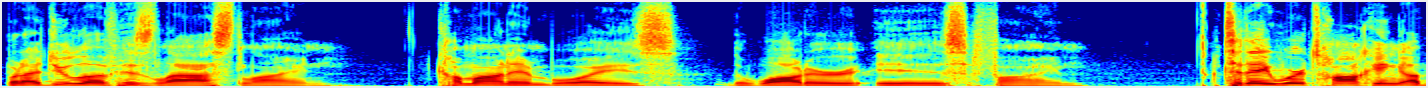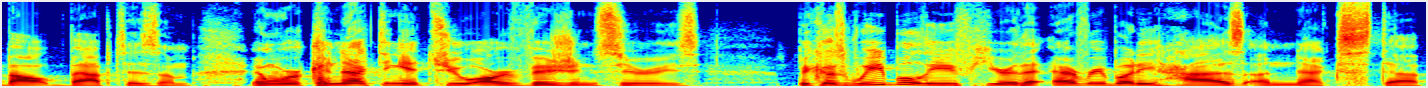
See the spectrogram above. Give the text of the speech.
But I do love his last line Come on in, boys. The water is fine. Today, we're talking about baptism, and we're connecting it to our vision series because we believe here that everybody has a next step.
